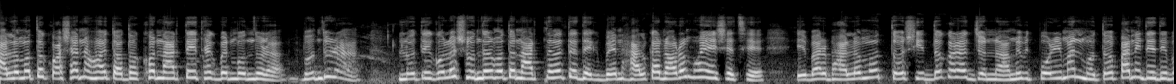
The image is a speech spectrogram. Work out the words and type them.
ভালো মতো কষানো হয়, ততক্ষণ নাড়তেই থাকবেন বন্ধুরা। বন্ধুরা লতিগুলো সুন্দর মতো নাড়তে নাড়তে দেখবেন, হালকা নরম হয়ে এসেছে। এবার ভালো মতো সিদ্ধ করার জন্য আমি পরিমাণ মতো পানি দিয়ে দিব।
